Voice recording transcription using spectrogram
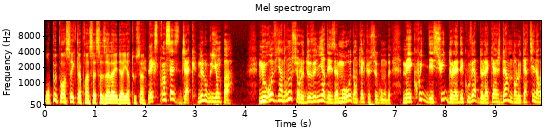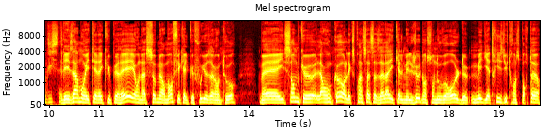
On peut penser que la princesse Azala est derrière tout ça. L'ex-princesse Jack, ne l'oublions pas. Nous reviendrons sur le devenir des amoureux dans quelques secondes, mais quid des suites de la découverte de la cache d'armes dans le quartier nordiste? Les armes ont été récupérées et on a sommairement fait quelques fouilles aux alentours. Mais il semble que, là encore, l'ex-princesse Azala ait calmé le jeu dans son nouveau rôle de médiatrice du transporteur.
